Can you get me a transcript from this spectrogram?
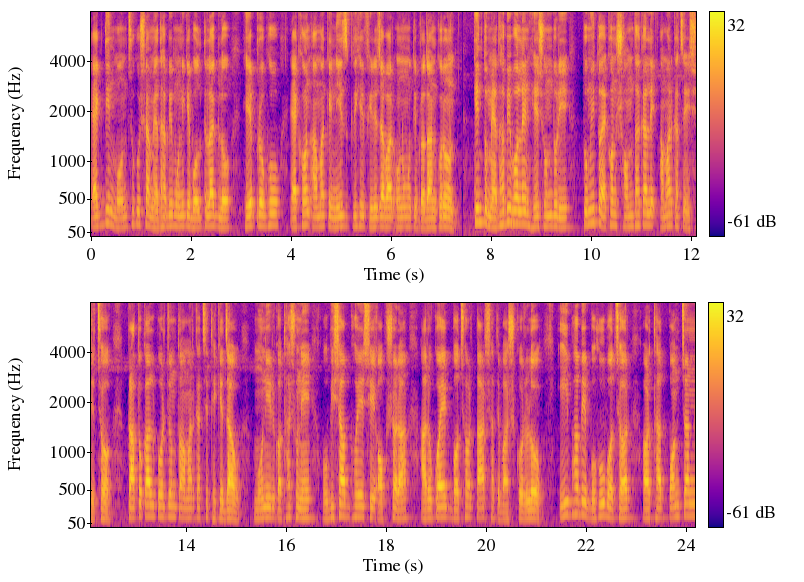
একদিন মঞ্জুকুষা মেধাবী মণিকে বলতে লাগল, হে প্রভু, এখন আমাকে নিজ গৃহে ফিরে যাবার অনুমতি প্রদান করুন। কিন্তু মেধাবী বলেন হে সুন্দরী তুমি তো এখন সন্ধ্যাকালে আমার কাছে এসেছ। প্রাতকাল পর্যন্ত আমার কাছে থেকে যাও। মনির কথা শুনে অভিশাপ হয়ে সে অপ্সরা আরও কয়েক বছর তার সাথে বাস করল। এইভাবে বহু বছর, অর্থাৎ পঞ্চান্ন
